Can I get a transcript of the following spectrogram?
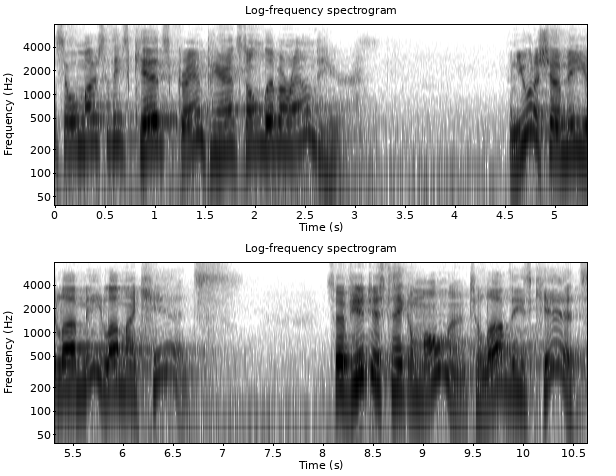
I said, Well, most of these kids' grandparents don't live around here. And you want to show me you love me, love my kids. So if you just take a moment to love these kids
